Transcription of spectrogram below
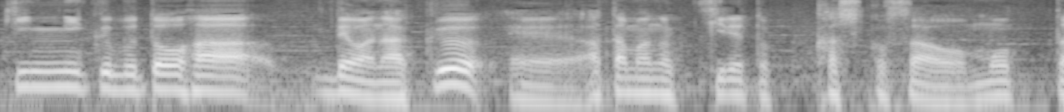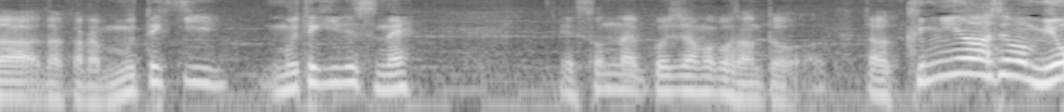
筋肉武闘派ではなく、え頭のキレと賢さを持っただから無敵無敵ですねえそんな小島真子さんとだから組み合わせも妙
